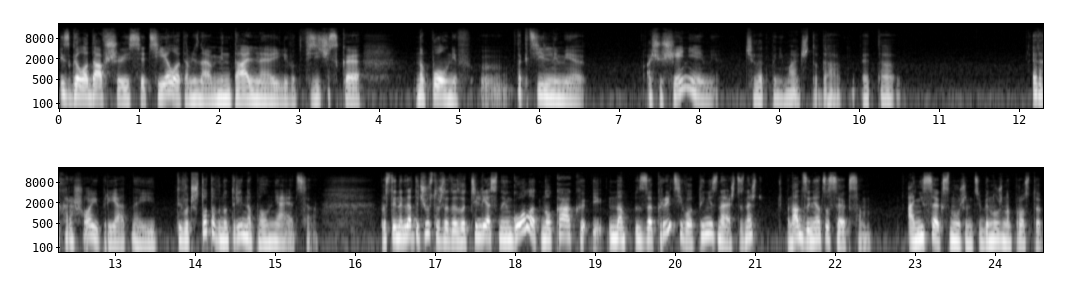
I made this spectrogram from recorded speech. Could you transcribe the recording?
изголодавшееся тело, там, не знаю, ментальное или вот физическое, наполнив э, тактильными ощущениями, человек понимает, что да, это, это хорошо и приятно, и ты вот что-то внутри наполняется. Просто иногда ты чувствуешь этот вот телесный голод, но как на, закрыть его, ты не знаешь. Ты знаешь, что типа, надо заняться сексом. А не секс нужен, тебе нужно просто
